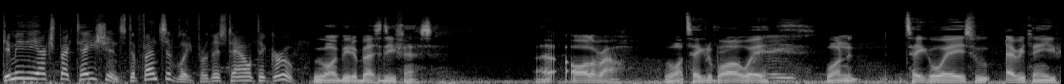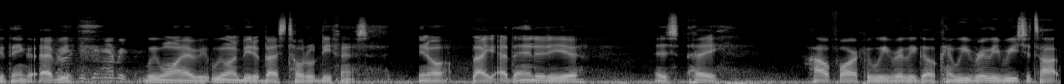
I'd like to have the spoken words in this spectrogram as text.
Give me the expectations defensively for this talented group. We want to be the best defense uh, all around. We want to take the ball away. We want to takeaways, everything you could think of. Every we want every we want to be the best total defense. You know, like at the end of the year, it's hey, how far could we really go? Can we really reach the top?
